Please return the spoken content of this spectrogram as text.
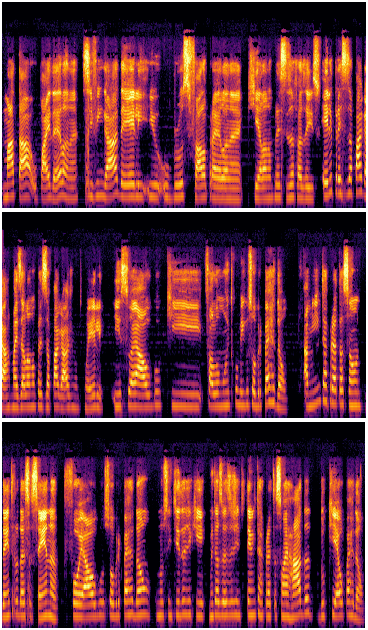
matar o pai dela, né? Se vingar dele e o Bruce fala pra ela, né, que ela não precisa fazer isso. Ele precisa pagar, mas ela não precisa pagar junto com ele. Isso é algo que falou muito comigo sobre perdão. A minha interpretação dentro dessa cena foi algo sobre perdão, no sentido de que muitas vezes a gente tem uma interpretação errada do que é o perdão.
